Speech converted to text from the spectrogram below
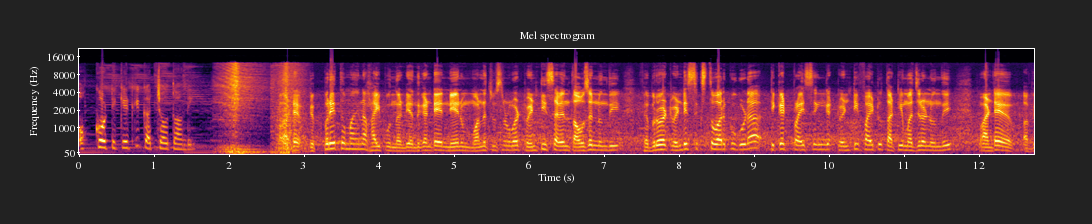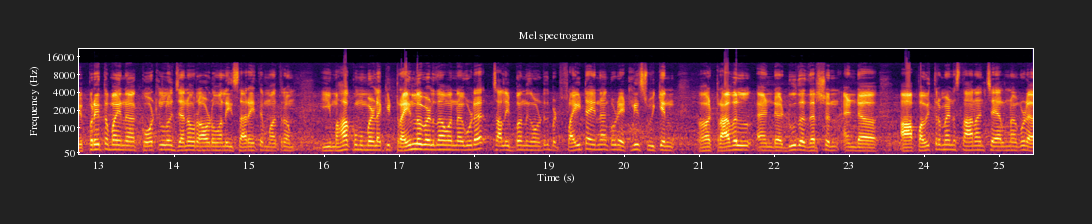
ఒక్కో టికెట్కి ఖర్చవుతోంది. అంటే విపరీతమైన హైప్ ఉందండి. ఎందుకంటే నేను మొన్న చూసిన కూడా ట్వంటీ సెవెన్ థౌజండ్ ఉంది. ఫిబ్రవరి ట్వంటీ సిక్స్త్ వరకు కూడా ticket pricing twenty five to thirty మధ్యలో ఉంది. అంటే విపరీతమైన కోట్లలో జనం రావడం వల్ల ఈసారి అయితే మాత్రం ఈ మహాకుంభమేళకి ట్రైన్లో వెళదామన్నా కూడా చాలా ఇబ్బందిగా ఉంటుంది. బట్ ఫ్లైట్ అయినా కూడా at least we can travel and do the darshan and ఆ పవిత్రమైన స్నానం చేయాలన్నా కూడా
